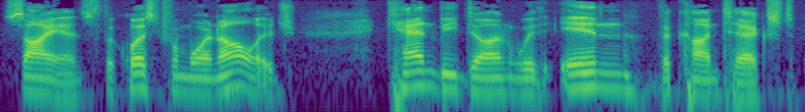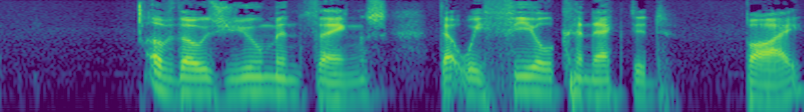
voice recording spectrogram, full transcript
science, the quest for more knowledge can be done within the context of those human things that we feel connected by,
